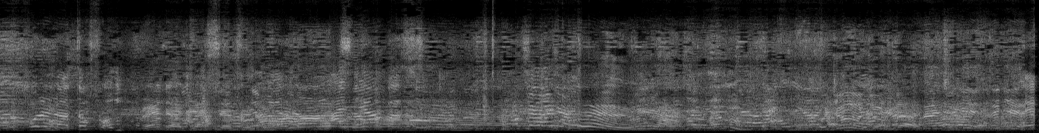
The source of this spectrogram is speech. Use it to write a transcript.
What did I do from? Brenda, they are separate. I never saw. Hey, yeah. Hmm. Ojo, ojo, ojo.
